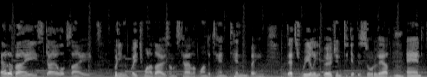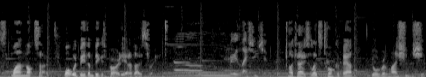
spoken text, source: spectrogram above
Yeah. Out of a scale of say, putting each one of those on a scale of one to ten, ten being that's really urgent to get this sorted out, Mm. and one not so. What would be the biggest priority out of those three? Um, relationship. Okay, so let's talk about your relationship.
